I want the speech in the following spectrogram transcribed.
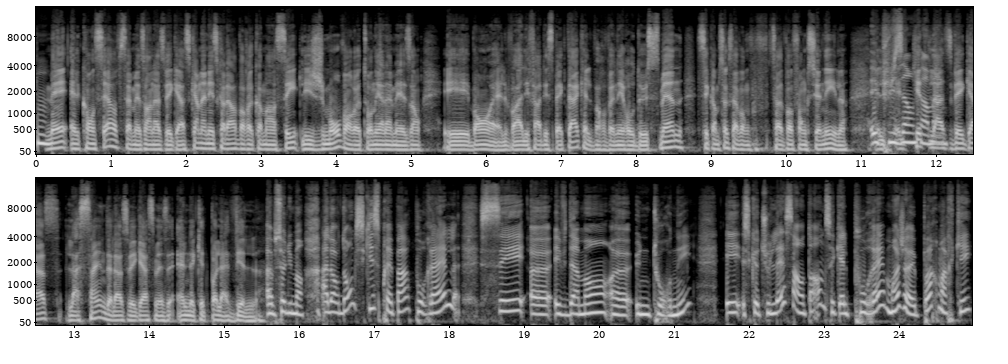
hmm. mais elle conserve sa maison à Las Vegas. Quand l'année scolaire va recommencer, les jumeaux vont retourner à la maison. Et bon, elle va aller faire des spectacles, elle va revenir aux deux semaines. C'est comme ça que ça va, ça va fonctionner. Là. Épuisant elle, quitte quand même. Las Vegas, la scène de Las Vegas, mais elle ne quitte pas la ville. Absolument. Alors donc, ce qui se prépare pour elle, c'est euh, évidemment euh, une tournée. Et ce que tu laisses entendre, c'est qu'elle pourrait, moi, j'avais pas remarqué,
